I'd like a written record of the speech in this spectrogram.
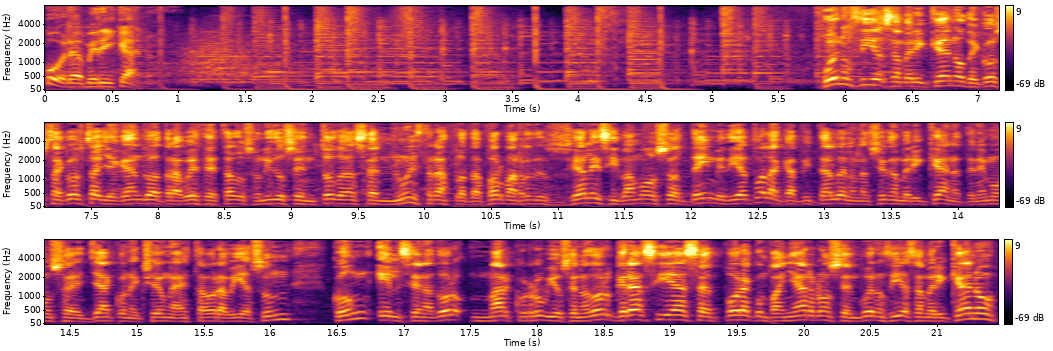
por Americano. Buenos días americano de costa a costa llegando a través de Estados Unidos en todas nuestras plataformas redes sociales y vamos de inmediato a la capital de la nación americana. Tenemos eh, ya conexión a esta hora vía Zoom con el senador Marco Rubio. Senador, gracias eh, por acompañarnos en Buenos días americano.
